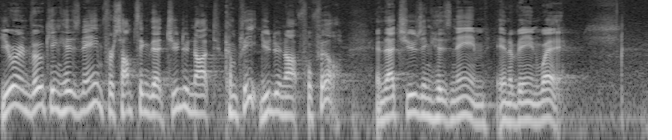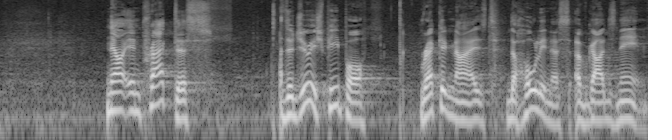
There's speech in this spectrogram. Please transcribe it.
You are invoking his name for something that you do not complete, you do not fulfill. And that's using his name in a vain way. Now, in practice, the Jewish people recognized the holiness of God's name.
